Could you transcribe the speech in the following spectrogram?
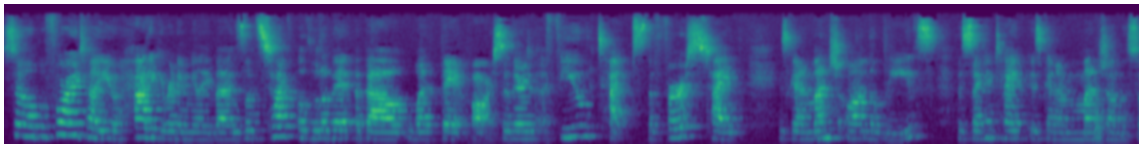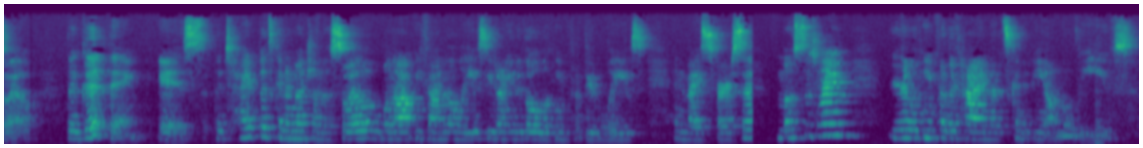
So before I tell you how to get rid of mealybugs, let's talk a little bit about what they are. So there's a few types. The first type is going to munch on the leaves. The second type is going to munch on the soil. The good thing is the type that's going to munch on the soil will not be found in the leaves. You don't need to go looking for through the leaves and vice versa. Most of the time, you're looking for the kind that's going to be on the leaves.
